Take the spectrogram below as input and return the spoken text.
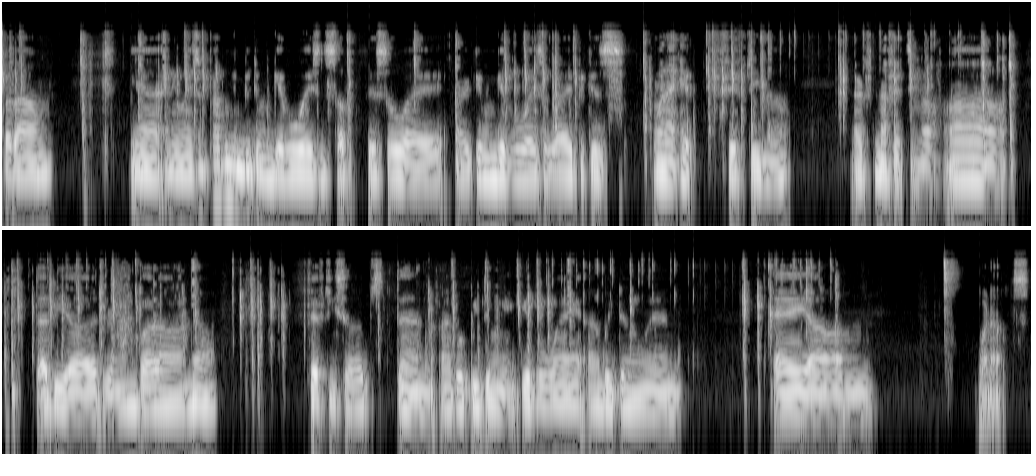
but um, yeah. Anyways, I'm probably gonna be doing giveaways and stuff like this away, or giving giveaways away because when I hit 50 mil, or not 50 mil, uh, that'd be a dream. But uh, no, 50 subs, then I will be doing a giveaway. I'll be doing a, um, what else?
